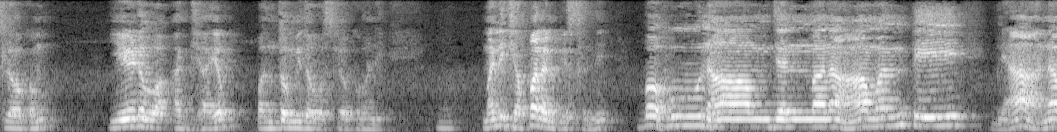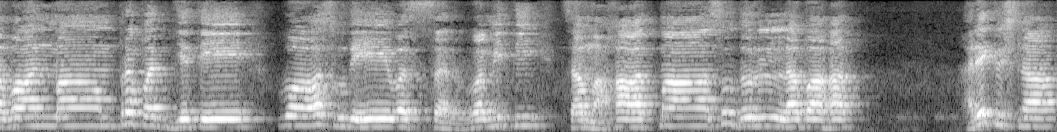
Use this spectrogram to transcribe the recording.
శ్లోకం. ఏడవ అధ్యాయం పంతొమ్మిదవ శ్లోకం అండి. మళ్ళీ చెప్పాలనిపిస్తుంది. బహూనాం జన్మనామంతే జ్ఞానవాన్ మాం ప్రపద్యతే వాసుదేవ సర్వమితి స మహాత్మా సుదుర్లభ హరే కృష్ణ.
